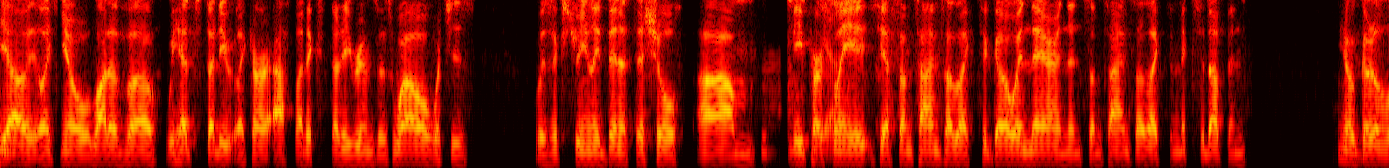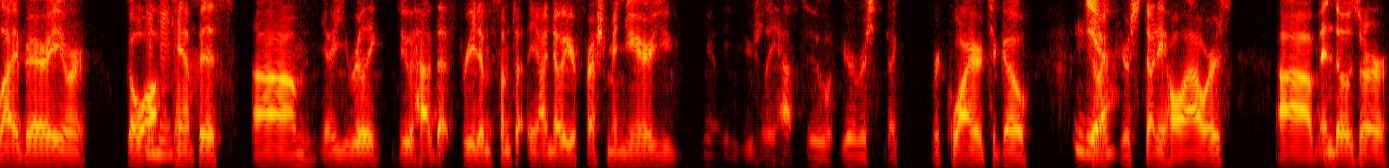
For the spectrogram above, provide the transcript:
yeah like you know a lot of uh, we had study like our athletic study rooms as well which is was extremely beneficial. Um, me personally it's- yeah sometimes i like to go in there and then sometimes i like to mix it up and you know go to the library or go off Mhm. campus. Um, you know you really do have that freedom sometimes i know your freshman year you you know you usually have to you're like required to go to yeah. like your study hall hours. Um, and those are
